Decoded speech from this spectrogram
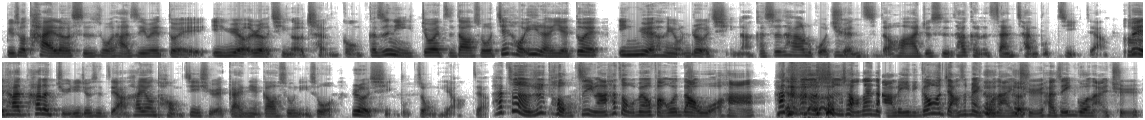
比如说泰勒斯说他是因为对音乐而热情而成功，可是你就会知道说街头艺人也对音乐很有热情啊。可是他如果全职的话，他就是他可能三餐不继这样。所以他他的举例就是这样，他用统计学概念告诉你说热情不重要，这样。他真的有去统计吗？他怎么没有访问到我哈？他的那个市场在哪里？你跟我讲是美国哪一区还是英国哪一区？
